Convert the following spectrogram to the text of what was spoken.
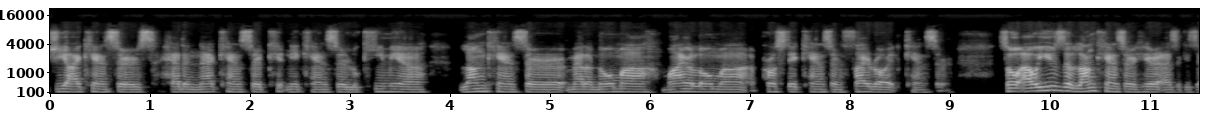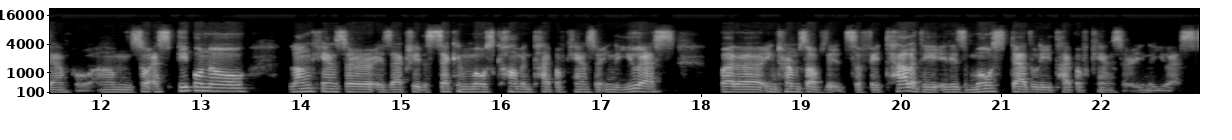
GI cancers, head and neck cancer, kidney cancer, leukemia, lung cancer, melanoma, myeloma, prostate cancer, thyroid cancer. So I'll use the lung cancer here as an example. Um, so as people know, lung cancer is actually the second most common type of cancer in the US but uh, in terms of its fatality, it is the most deadly type of cancer in the US.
